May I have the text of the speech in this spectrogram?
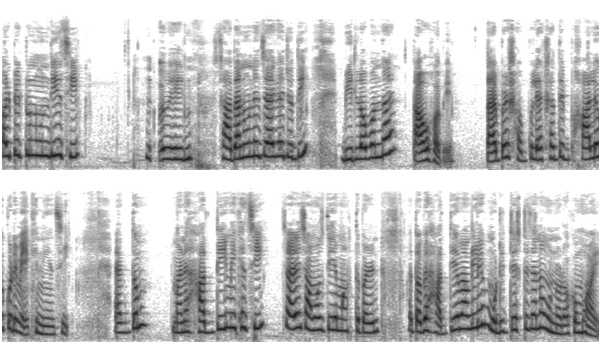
অল্প একটু নুন দিয়েছি। সাদা নুনের জায়গায় যদি বিট লবণ দেন তাও হবে। তারপরে সবগুলো একসাথে ভালো করে মেখে নিয়েছি। একদম মানে হাত দিয়ে মেখেছি চাইলে চামচ দিয়ে মাখতে পারেন। তবে হাত দিয়ে মাখলে মুড়ির টেস্টটা যেন অন্যরকম হয়।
